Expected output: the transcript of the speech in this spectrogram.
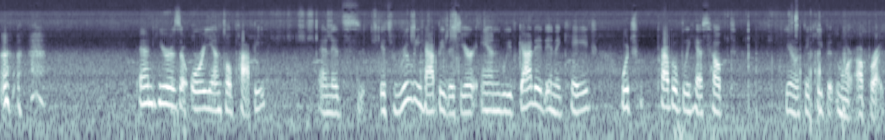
and here is an oriental poppy and it's it's really happy this year and we've got it in a cage which probably has helped, you know, to keep it more upright.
